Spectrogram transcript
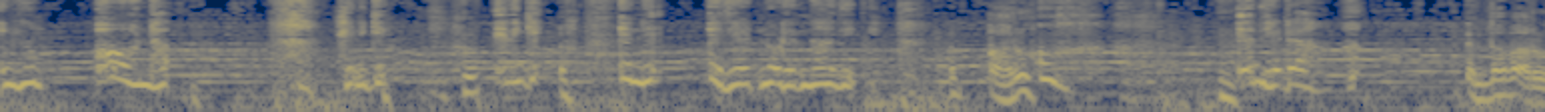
എങ്ങും പോണ്ട എനിക്ക് എനിക്ക് എന്റെ എതിരേട്ടനോട് ഇരുന്നാ മതി. പാറു എന്താ പാറു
